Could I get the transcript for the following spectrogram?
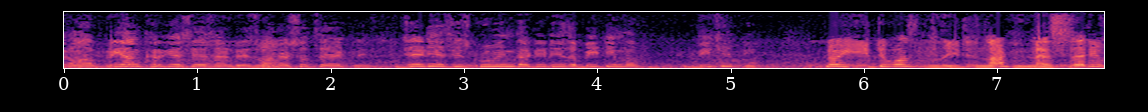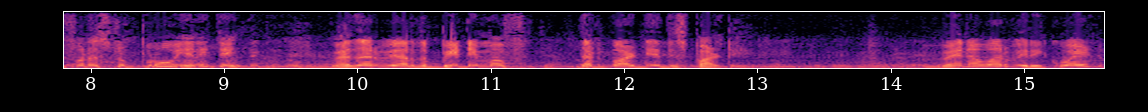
Ka- uh, Priyank Kharge says and Rizwan Arshad said, JDS is proving that it is a B team of BJP. No, it was. It is not necessary for us to prove anything, whether we are the B team of that party or this party. Whenever we required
